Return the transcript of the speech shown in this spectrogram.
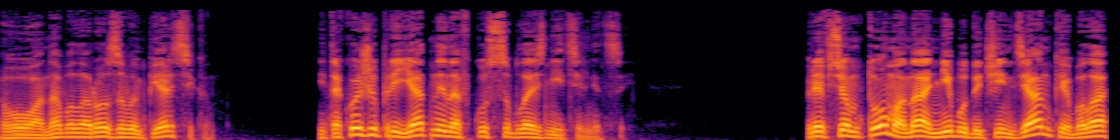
о, она была розовым персиком и такой же приятной на вкус соблазнительницей. При всем том, она, не будучи индианкой, была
